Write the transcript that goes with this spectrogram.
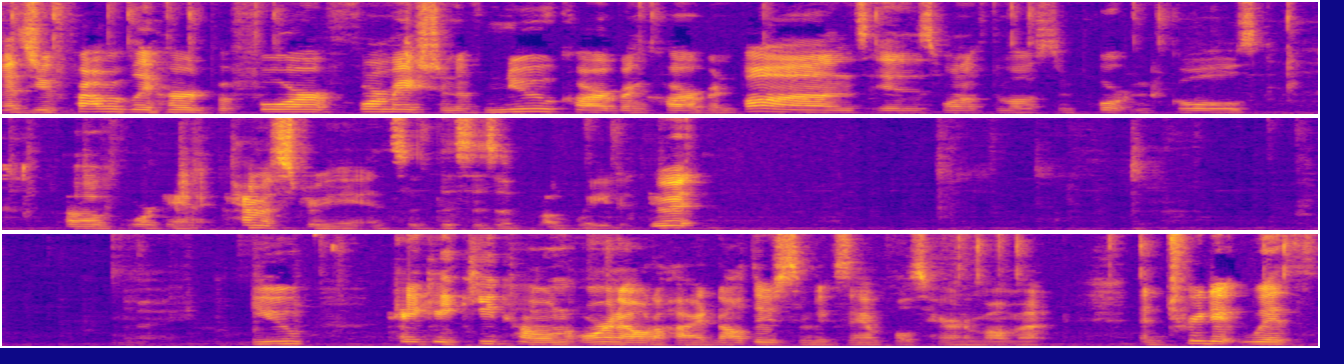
as you've probably heard before, formation of new carbon-carbon bonds is one of the most important goals of organic chemistry, and so this is a, a way to do it. You take a ketone or an aldehyde, and I'll do some examples here in a moment and treat it with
